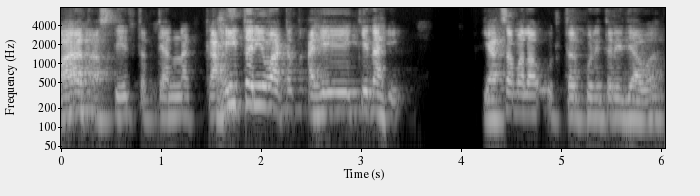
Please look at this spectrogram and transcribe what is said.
पाहत असतील तर त्यांना काहीतरी वाटत आहे की नाही? याचं मला उत्तर कोणीतरी द्यावं?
